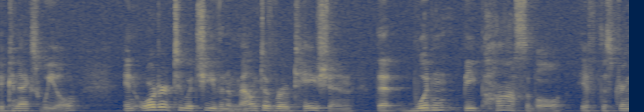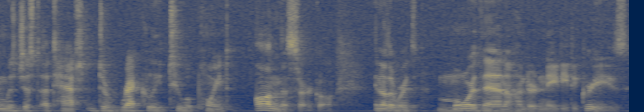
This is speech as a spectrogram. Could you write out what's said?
a K'NEX wheel, in order to achieve an amount of rotation that wouldn't be possible if the string was just attached directly to a point on the circle. In other words, more than 180 degrees.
